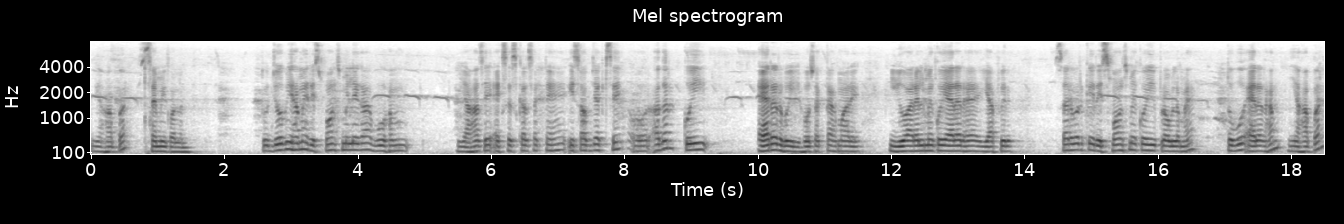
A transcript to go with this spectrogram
यहाँ पर सेमी कॉलन तो जो भी हमें रिस्पांस मिलेगा, वो हम यहाँ से एक्सेस कर सकते हैं इस ऑब्जेक्ट से, और अगर कोई एरर हुई, हो सकता है हमारे यूआरएल में कोई एरर है या फिर सर्वर के रिस्पॉन्स में कोई प्रॉब्लम है तो वो एरर हम यहाँ पर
